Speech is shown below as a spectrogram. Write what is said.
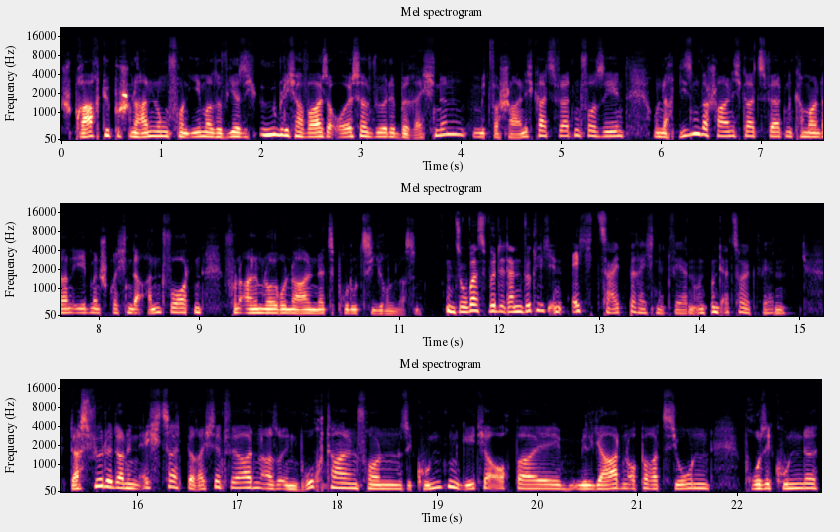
sprachtypischen Handlungen von ihm, also wie er sich üblicherweise äußern würde, berechnen, mit Wahrscheinlichkeitswerten versehen. Und nach diesen Wahrscheinlichkeitswerten kann man dann eben entsprechende Antworten von einem neuronalen Netz produzieren lassen. Und sowas würde dann wirklich in Echtzeit berechnet werden und, und, erzeugt werden? Das würde dann in Echtzeit berechnet werden, also in Bruchteilen von Sekunden, geht ja auch bei Milliarden Operationen pro Sekunde.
